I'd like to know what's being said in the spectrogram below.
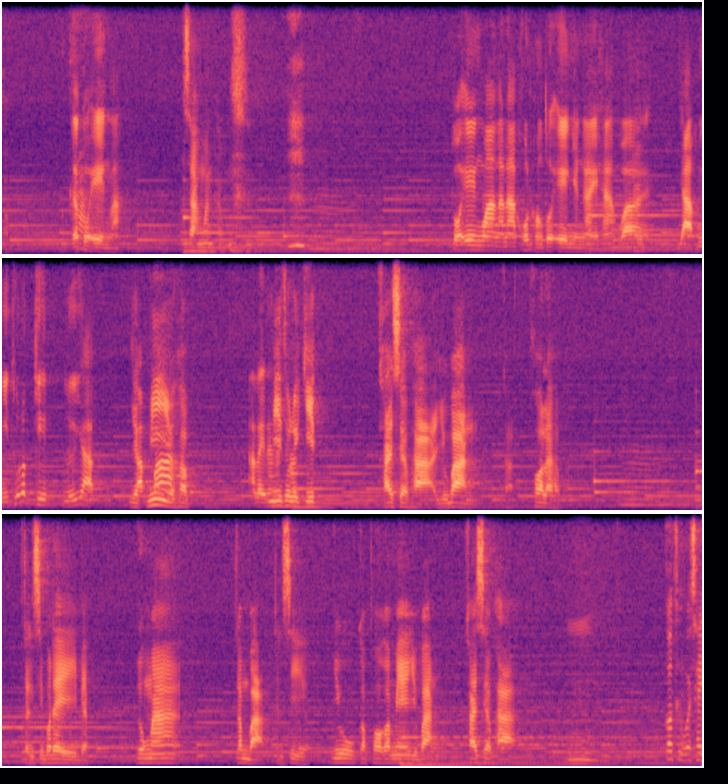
ครับ แล้วตัวเองล่ะ สร้างมันครับ ตัวเองวางอนาคตของตัวเองยังไงฮะ ว่าอยากมีธุรกิจหรืออยากอยากมีอยู่ครับ อะไรนะมีธุรกิจขายเสื้อผ้าอยู่บ้านก็พอแล้วครับจังสิบ่ได้แบบลงมาลำบากจังสี่ครับอยู่กับพ่อกับแม่อยู่บ้านขายเสื้อผ้า อืม ก็ถือว่าใช้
